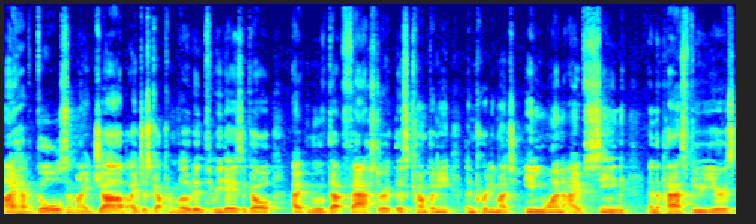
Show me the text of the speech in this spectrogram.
I have goals at my job. I just got promoted three days ago. I've moved up faster at this company than pretty much anyone I've seen in the past few years.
